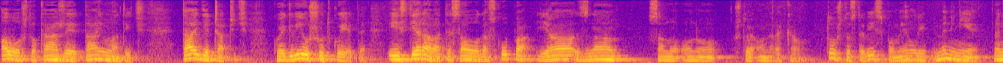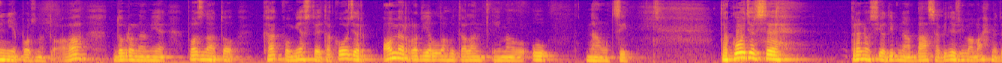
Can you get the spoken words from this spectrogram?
ovo što kaže taj mladić, taj dječačić kojeg vi ušutkujete i istjeravate sa ovoga skupa, ja znam samo ono što je on rekao. To što ste vi spomenuli, meni nije, meni nije poznato. A dobro nam je poznato kakvo mjesto je također Omer radijallahu talan imao u nauci. Također se prenosi od Ibn Abasa, bilježi imam Ahmed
